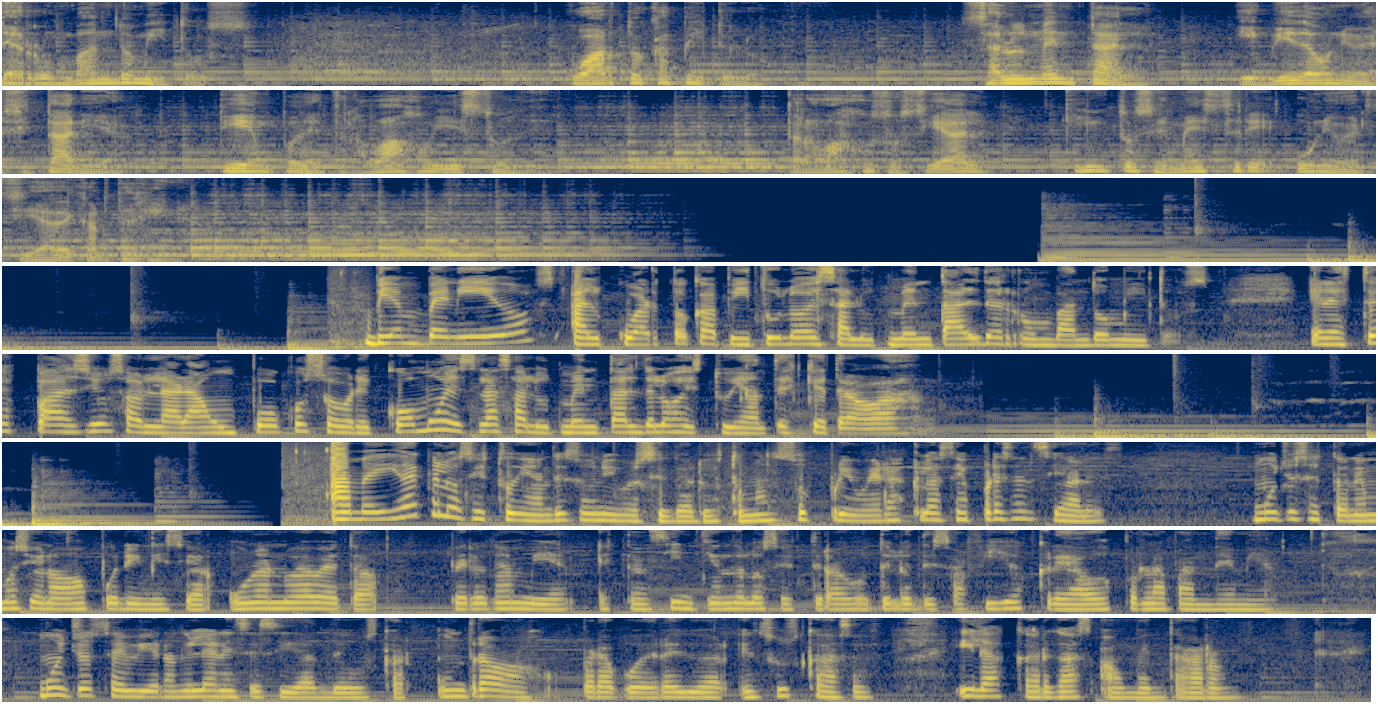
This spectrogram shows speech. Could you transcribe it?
Derrumbando mitos. Cuarto capítulo. Salud mental y vida universitaria. Tiempo de trabajo y estudio. Trabajo social, quinto semestre, Universidad de Cartagena. Bienvenidos al cuarto capítulo de Salud Mental Derrumbando Mitos. En este espacio se hablará un poco sobre cómo es la salud mental de los estudiantes que trabajan. A medida que los estudiantes universitarios toman sus primeras clases presenciales, muchos están emocionados por iniciar una nueva etapa, pero también están sintiendo los estragos de los desafíos creados por la pandemia. Muchos se vieron en la necesidad de buscar un trabajo para poder ayudar en sus casas y las cargas aumentaron.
